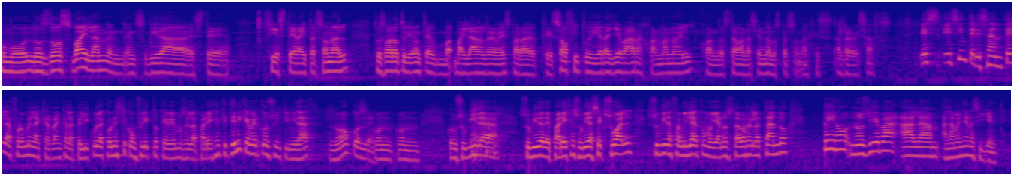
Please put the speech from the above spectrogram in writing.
como los dos bailan en, en su vida este, fiestera y personal, pues ahora tuvieron que bailar al revés para que Sophie pudiera llevar a Juan Manuel cuando estaban haciendo los personajes al revésados. Es, es, interesante la forma en la que arranca la película con este conflicto que vemos de la pareja, que tiene que ver con su intimidad, ¿no? Con, con, con, con, su, vida, su vida de pareja, su vida sexual, su vida familiar, como ya nos estaba relatando, pero nos lleva a la, a la mañana siguiente,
